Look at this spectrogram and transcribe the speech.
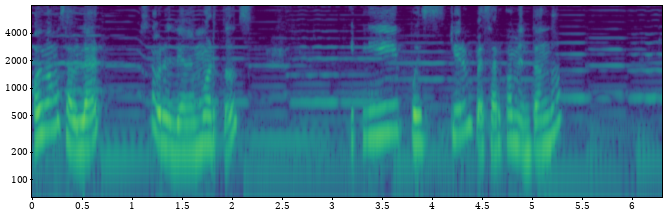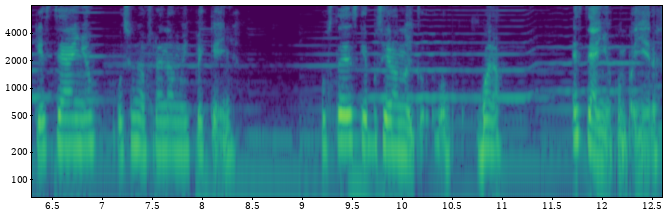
Hoy vamos a hablar sobre el Día de Muertos. Y pues quiero empezar comentando que este año puse una ofrenda muy pequeña. ¿Ustedes qué pusieron hoy? Bueno, este año, compañeras.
